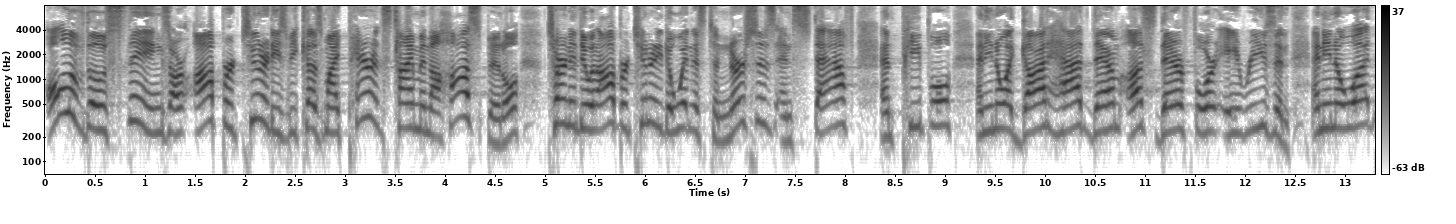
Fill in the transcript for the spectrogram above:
all of those things are opportunities because my parents' time in the hospital turned into an opportunity to witness to nurses and staff and people. And you know what? God had them, us there for a reason. And you know what?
